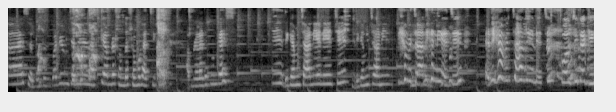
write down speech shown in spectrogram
Guys welcome to Parim channel আজকে আমরা সন্ধ্যার সময় খাচ্ছি কি? আপনারা দেখুন গাইস এদিকে আমি চা নিয়ে নিয়েছি, এদিকে আমি চা নিয়ে আমি চা নিয়ে নিয়েছি, এদিকে আমি চা নিয়ে নিয়েছি। বলছিটা কি?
